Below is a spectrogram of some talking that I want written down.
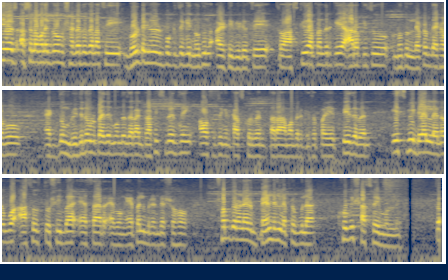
ভিউয়ার্স আসসালামু আলাইকুম। স্বাগত জানাচ্ছি গোল্ড টেকনোলজির পক্ষ থেকে নতুন আরেকটি ভিডিওতে। তো আজকেও আপনাদেরকে আরও কিছু নতুন ল্যাপটপ দেখাবো। একদম রিজনেবল প্রাইজের মধ্যে যারা গ্রাফিক্স ফ্রিলেন্সিং আউটসোর্সিংয়ের কাজ করবেন, তারা আমাদের কাছে পেয়ে পেয়ে যাবেন। HP Dell Lenovo Asus Toshiba Acer এবং অ্যাপেল ব্র্যান্ডের সহ সব ধরনের ব্র্যান্ডের ল্যাপটপগুলো খুবই সাশ্রয়ী মূল্যে। তো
